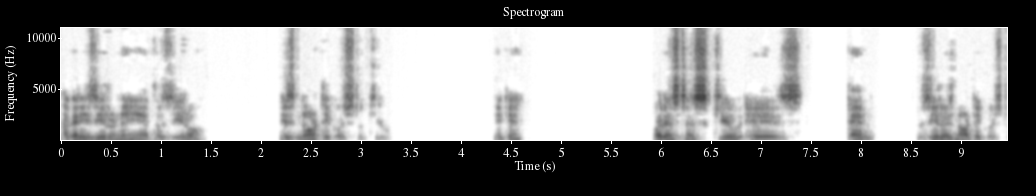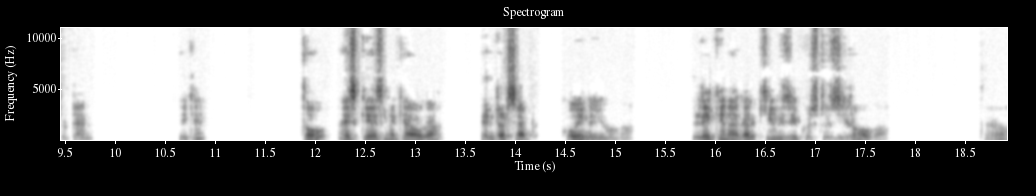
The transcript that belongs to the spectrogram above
अगर ये ज़ीरो नहीं है तो zero is not equal to q ठीक है? For instance q is ten zero is not equal to ten ठीक है? तो इस केस में क्या होगा? इंटरसेप्ट कोई नहीं होगा। लेकिन अगर q is equal to zero होगा तो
